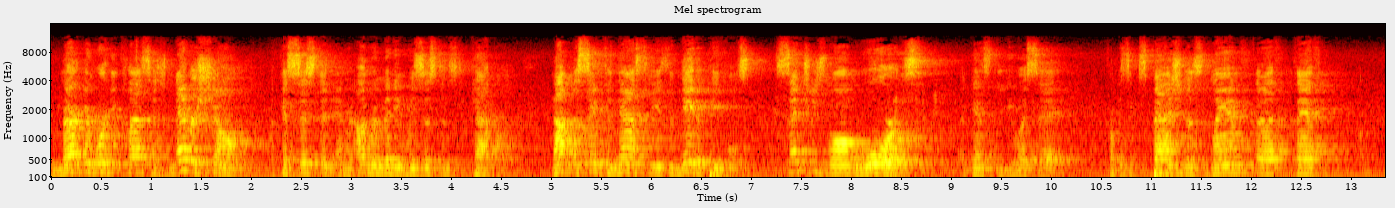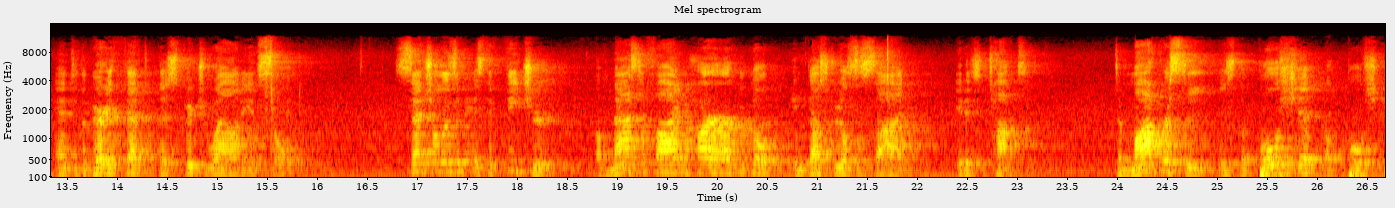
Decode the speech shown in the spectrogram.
The American working class has never shown a consistent and unremitting resistance to capital, not in the same tenacity as the native peoples' centuries-long wars against the USA, from its expansionist land theft and to the very theft of their spirituality and soul. Centralism is the feature of massified hierarchical industrial society. It is toxic. Democracy is the bullshit of bullshit.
